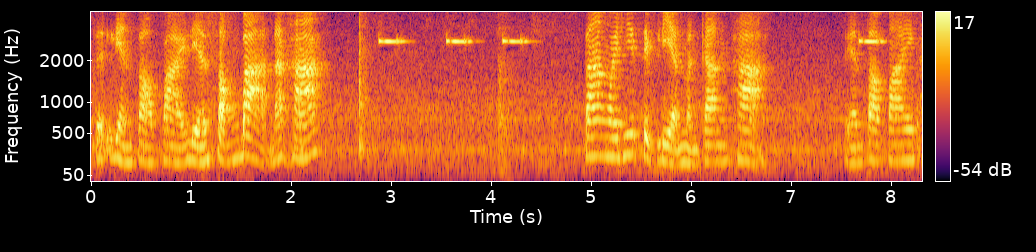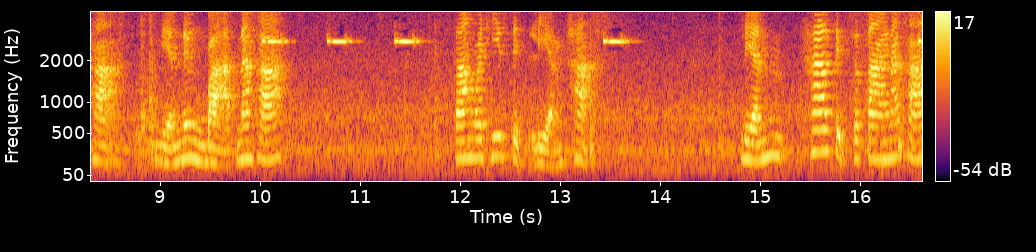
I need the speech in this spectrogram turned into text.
เซตเหรียญต่อไป เหรียญ2บาทนะคะ ตั้งไว้ที่ 10 เหรียญเหมือนกันค่ะ เหรียญต่อไปค่ะ เหรียญ1บาทนะคะ ตั้งไว้ที่ 10 เหรียญค่ะ เหรียญ50 สตางค์นะคะ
